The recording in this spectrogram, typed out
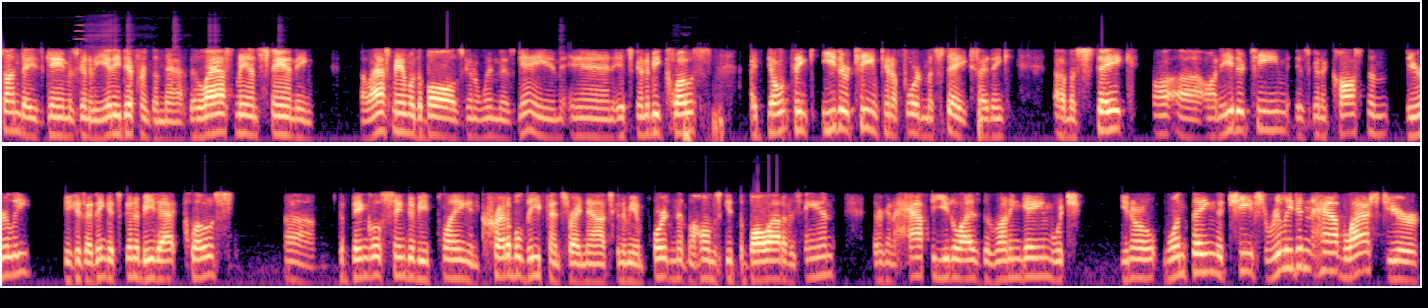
Sunday's game is going to be any different than that. The last man standing, the last man with the ball is going to win this game, and it's going to be close. I don't think either team can afford mistakes. I think a mistake uh, uh on either team is going to cost them dearly because I think it's going to be that close. Um, the Bengals seem to be playing incredible defense right now. It's going to be important that Mahomes get the ball out of his hand. They're going to have to utilize the running game, which, you know, one thing the Chiefs really didn't have last year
